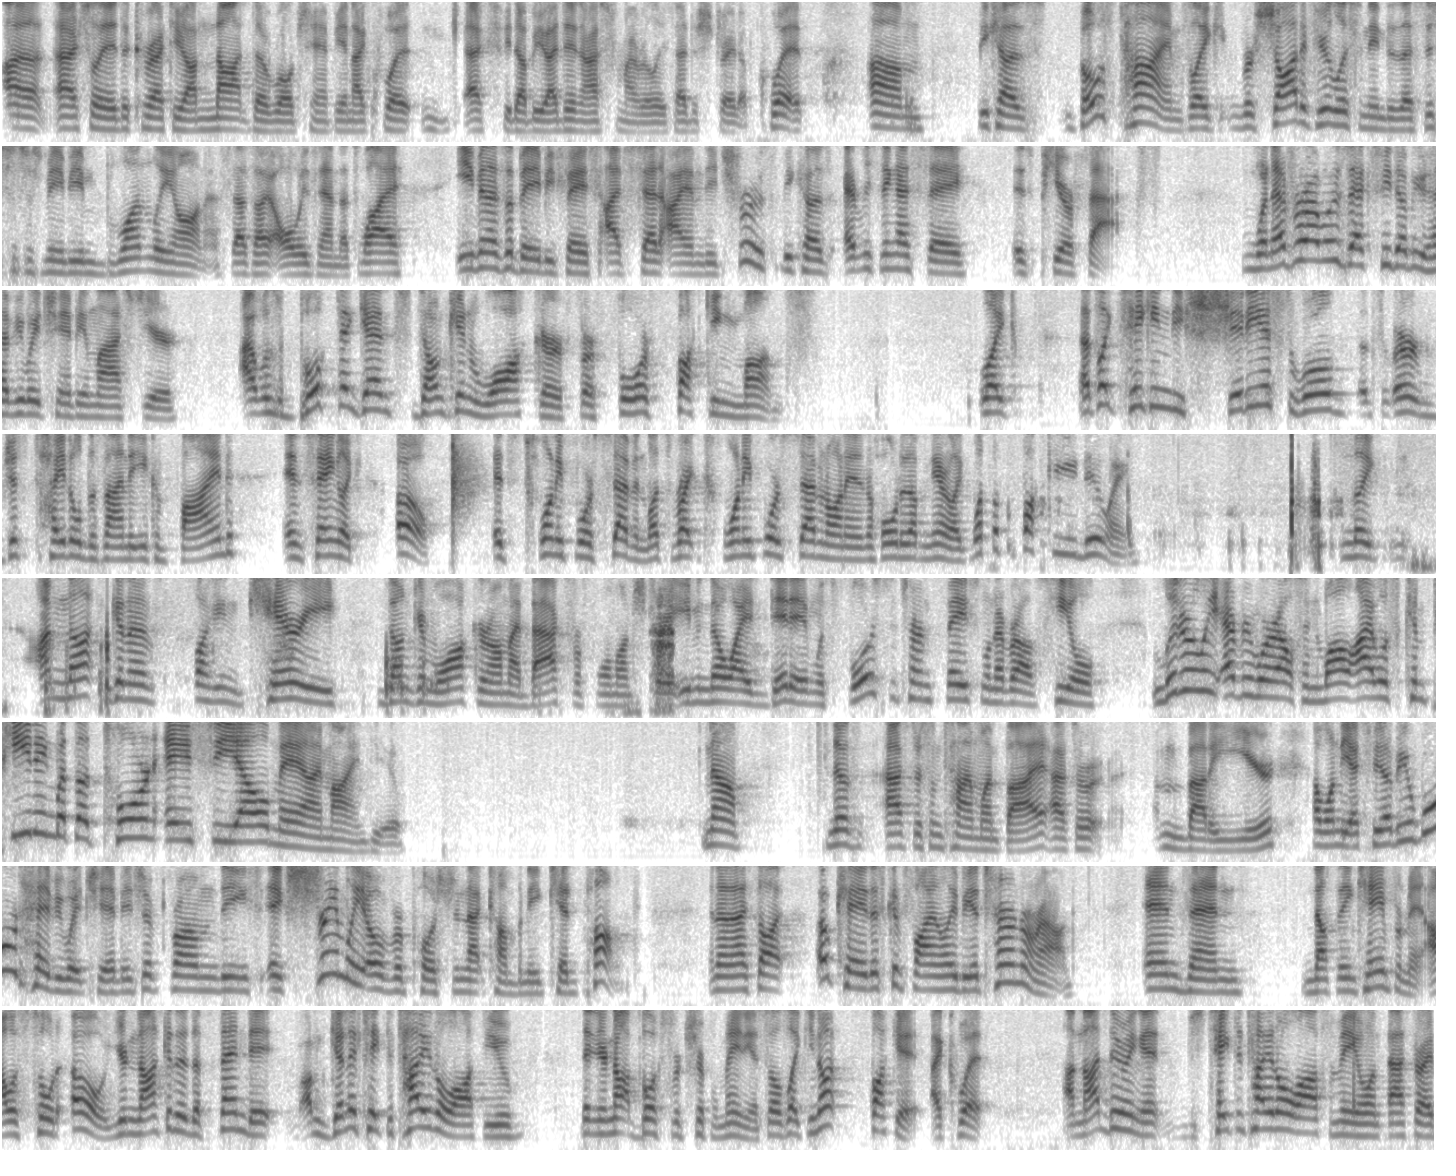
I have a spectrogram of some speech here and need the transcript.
Uh, actually, to correct you, I'm not the world champion. I quit XPW. I didn't ask for my release. I just straight up quit. Um, because both times, like Rashad, if you're listening to this, this is just me being bluntly honest, as I always am. That's why even as a babyface, I've said I am the truth because everything I say is pure facts. Whenever I was XPW heavyweight champion last year, I was booked against Duncan Walker for four fucking months. Like, that's like taking the shittiest world or just title design that you can find and saying like, oh, it's 24/7. Let's write 24/7 on it and hold it up in the air. Like, what the fuck are you doing? Like, I'm not gonna fucking carry Duncan Walker on my back for four months straight, even though I did it and was forced to turn face whenever I was heel, literally everywhere else. And while I was competing with a torn ACL, may I mind you. Now, after some time went by, after um, about a year, I won the XPW World Heavyweight Championship from the extremely overpushed in that company, Kid Punk. And then I thought, okay, this could finally be a turnaround. And then nothing came from it. I was told, oh, you're not going to defend it. I'm going to take the title off you. Then you're not booked for Triple Mania. So I was like, you know what? Fuck it. I quit. I'm not doing it. Just take the title off of me after I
